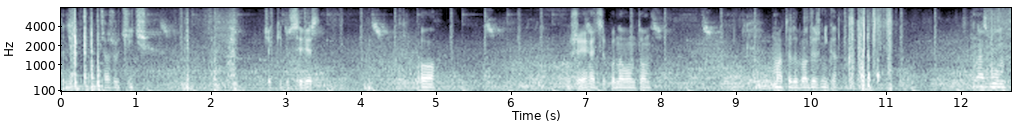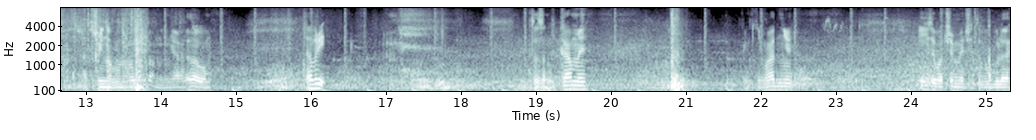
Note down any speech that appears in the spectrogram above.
to gdzieś trzeba rzucić. Jaki tu syf jest. O, muszę jechać sobie po nową tą matę do bagażnika. Nazwą, czyli nową, nową, nową, nową. Dobry. To zamykamy. Pięknie, ładnie. I zobaczymy, czy to w ogóle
